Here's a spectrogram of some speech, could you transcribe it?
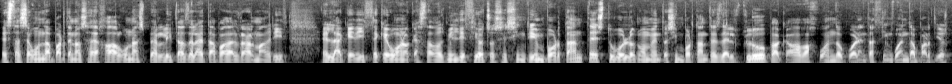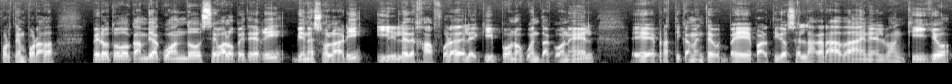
esta segunda parte nos ha dejado algunas perlitas de la etapa del Real Madrid, en la que dice que bueno, que hasta 2018 se sintió importante, estuvo en los momentos importantes del club, acababa jugando 40-50 partidos por temporada, pero todo cambia cuando se va Lopetegui, viene Solari y le deja fuera del equipo, no cuenta con él, eh, prácticamente eh, partidos en la grada, en el banquillo.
